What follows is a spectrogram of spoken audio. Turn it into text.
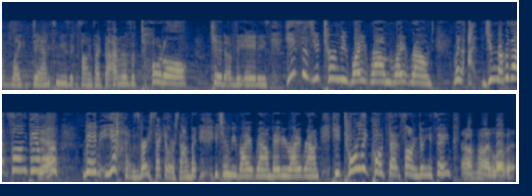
Love like dance music songs like that. I was a total kid of the 80s. He says you turn me right round, right round. I mean, I, do you remember that song, Pamela? Baby, yeah, it was a very secular song, but you turn me right round, baby, right round. He totally quotes that song, don't you think? Uh huh. I love it.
